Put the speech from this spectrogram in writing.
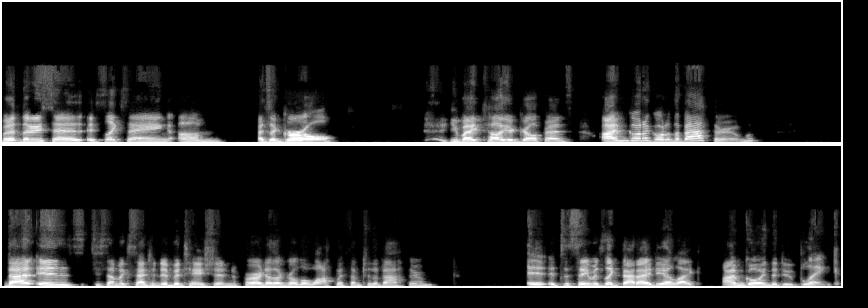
But it literally says it's like saying, um, as a girl, you might tell your girlfriends, I'm gonna go to the bathroom. That is to some extent an invitation for another girl to walk with them to the bathroom. It, it's the same as like that idea, like I'm going to do blank.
